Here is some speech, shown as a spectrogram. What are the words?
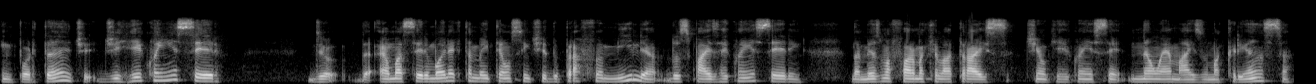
importante de reconhecer. É uma cerimônia que também tem um sentido para a família dos pais reconhecerem. Da mesma forma que lá atrás tinham que reconhecer, não é mais uma criança,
